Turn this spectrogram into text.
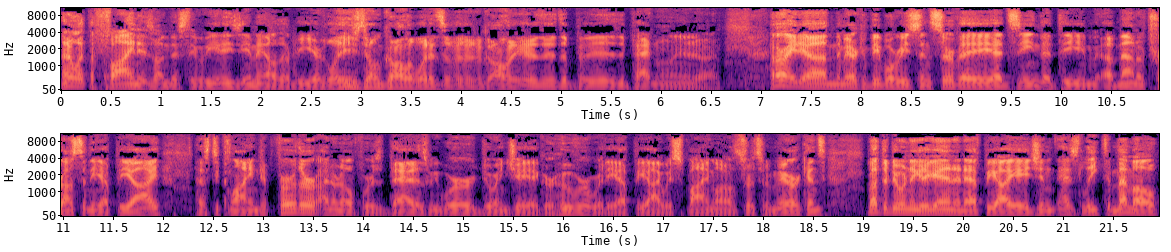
I don't know what the fine is on this thing. We get these emails every year. Please don't call it what it's calling it. It's a, it's a patent. All right. Um, the American People recent survey had seen that the amount of trust in the FBI has declined further. I don't know if we're as bad as we were during J. Edgar Hoover, where the FBI was spying on all sorts of Americans. But they're doing it again. An FBI agent has leaked a memo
